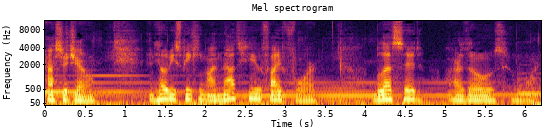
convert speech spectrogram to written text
Pastor Joe, and he'll be speaking on Matthew 5 4. Blessed are those who mourn.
